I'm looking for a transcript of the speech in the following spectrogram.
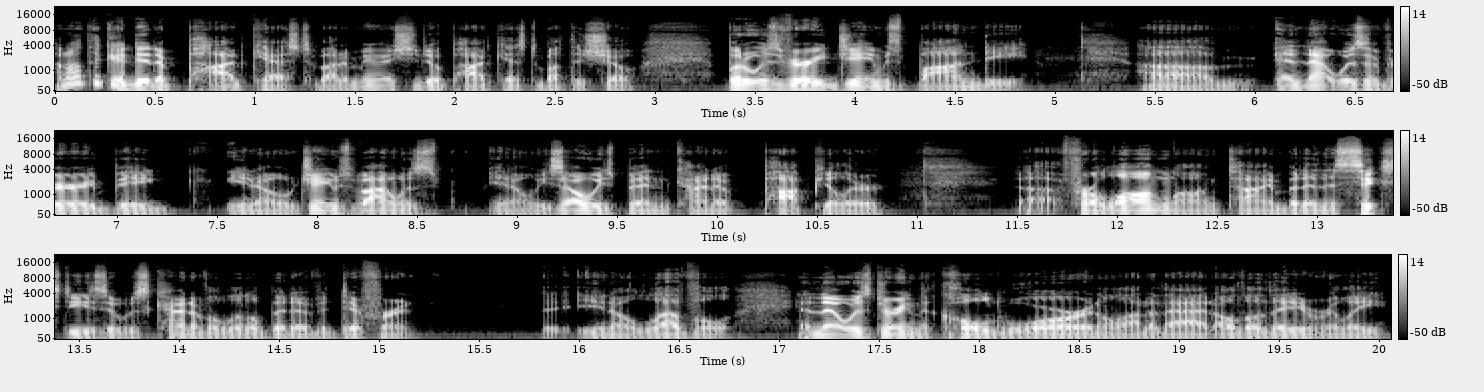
I don't think I did a podcast about it. Maybe I should do a podcast about this show, but it was very James Bondy, um, and that was a very big. You know, James Bond was you know, he's always been kind of popular uh, for a long, long time. But in the 60s, it was kind of a little bit of a different, you know, level. And that was during the Cold War and a lot of that, although they didn't really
